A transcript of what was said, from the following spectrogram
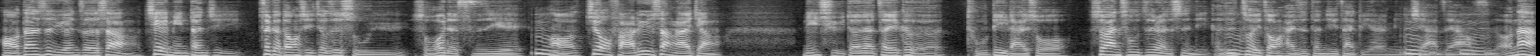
哦，但是原则上借名登记这个东西就是属于所谓的私约哦。就法律上来讲，你取得的这一个土地来说。虽然出资人是你，可是最终还是登记在别人名下这样子哦。那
